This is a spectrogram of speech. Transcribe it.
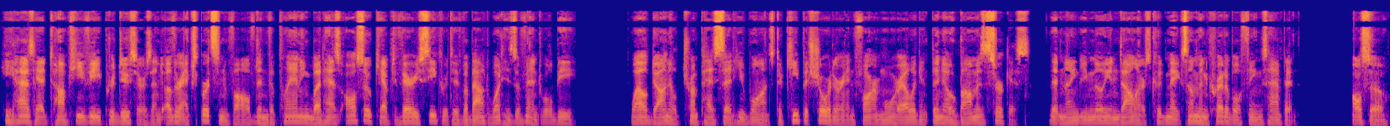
He has had top TV producers and other experts involved in the planning but has also kept very secretive about what his event will be. While Donald Trump has said he wants to keep it shorter and far more elegant than Obama's circus, that $90 million could make some incredible things happen. Also,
